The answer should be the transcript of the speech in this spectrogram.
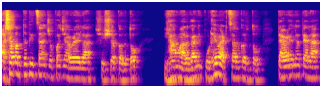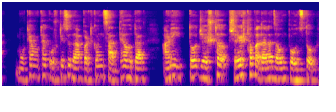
अशा पद्धतीचा जप ज्या वेळेला शिष्य करतो ह्या मार्गाने पुढे वाटचाल करतो त्यावेळेला त्याला मोठ्या मोठ्या गोष्टी सुद्धा पटकन साध्य होतात आणि तो ज्येष्ठ श्रेष्ठ पदाला जाऊन पोहोचतो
